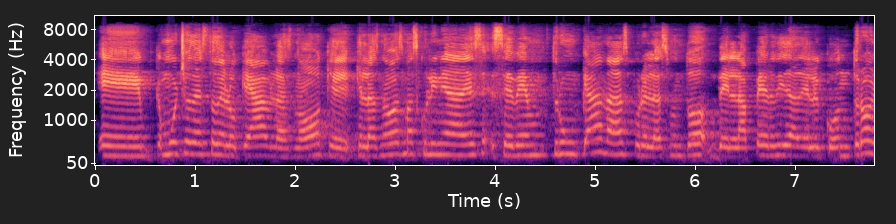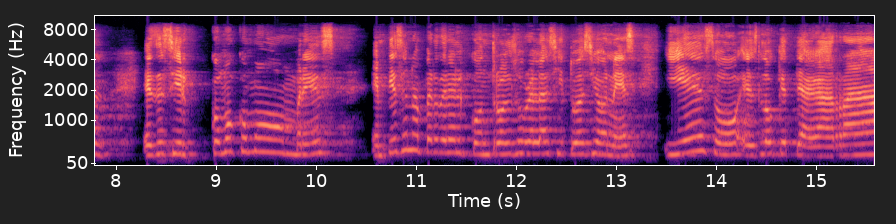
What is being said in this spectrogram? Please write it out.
eh, mucho de esto de lo que hablas, ¿no? Que, que, las nuevas masculinidades se ven truncadas por el asunto de la pérdida del control. Es decir, cómo como hombres empiezan a perder el control sobre las situaciones y eso es lo que te agarra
